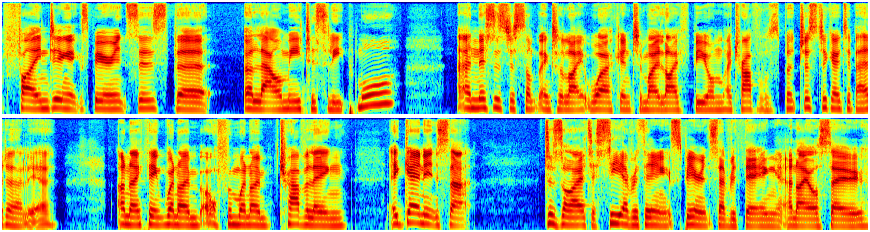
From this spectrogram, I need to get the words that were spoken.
finding experiences that allow me to sleep more and this is just something to like work into my life beyond my travels but just to go to bed earlier and i think when i'm often when i'm traveling again it's that desire to see everything experience everything and i also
